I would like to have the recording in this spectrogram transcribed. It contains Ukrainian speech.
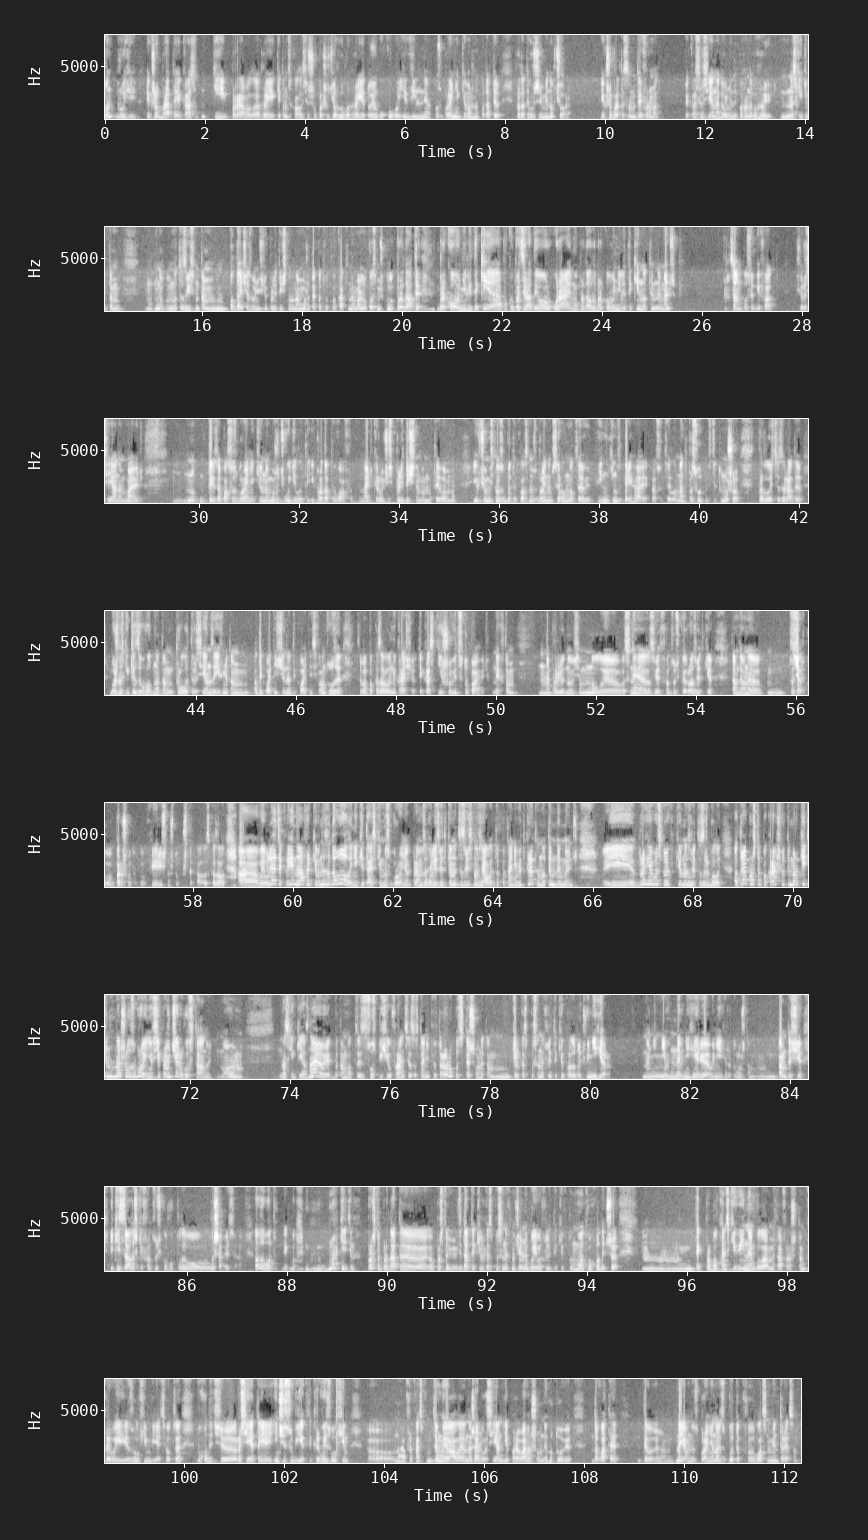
Пункт другий. Якщо брати якраз ті правила гри, які там склалися, що в першу чергу виграє той, у кого є вільне озброєння, яке можна подати, продати в режимі на вчора. Якщо брати саме той формат, то якраз росіяни доволі непогано виграють. Наскільки б там. Ну, ну то звісно, там подача зовнішньополітична, вона може так от викликати нормальну посмішку. Ну, продати браковані літаки, а покупець ради ура, йому продали браковані літаки, але тим не менш, сам по собі факт, що росіяни мають ну, той запас озброєння, який вони можуть виділити і продати в Африку, навіть керуючись політичними мотивами і в чомусь там збити класним збройним силам, це він їм зберігає якраз цей елемент присутності. Тому що справедливості заради можна скільки завгодно там тролити росіян за їхню там адекватність чи неадекватність. Французи себе показали не краще. От якраз ті, що відступають. У них там м, прилюднився минулої весни звіт французької розвідки, там, де вони спочатку першу таку феєрічну штуку сказали. А виявляється, країни Африки вони задоволені китайським озброєнням. От прям взагалі, звідки вони це, звісно, взяли, то питання відкрите, ну тим не менш. І другий висновок, який вони звідти зробили, а треба просто покращувати маркетинг нашого озброєння. Всі прям в чергу стануть. Ну. Наскільки я знаю, якби там от з успіхів Франції за останні півтора року, це те, що вони там кілька списаних літаків продадуть в Нігер. Ну, ні, не в Нігерію, а в Нігер, тому що там, там де ще якісь залишки французького впливу лишаються. Але от, якби маркетинг. Просто продати, просто віддати кілька списаних навчально-бойових літаків. Тому от виходить, що так про Балканські війни була метафора, що там кривий з глухим б'ється. От е, виходить, е, Росія та інші суб'єкти, кривий з глухим е, на африканському темі, але на жаль, у росіян є перевага, що вони готові давати наявне озброєння на збиток власним інтересам.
